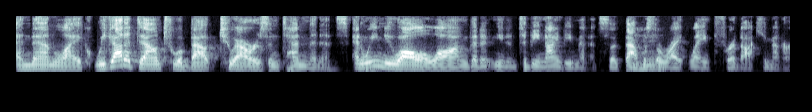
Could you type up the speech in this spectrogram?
and then like we got it down to about two hours and ten minutes, and we knew all along that it needed to be ninety minutes, that that was the right length for a documentary,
